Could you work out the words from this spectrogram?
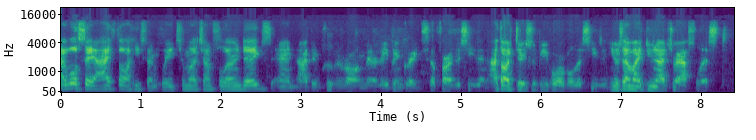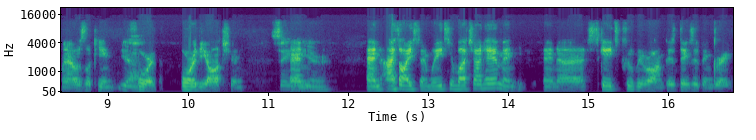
I will say I thought he spent way too much on Fuller and Diggs, and I've been proven wrong there. They've been great so far this season. I thought Diggs would be horrible this season. He was on my do not draft list when I was looking Yeah. for for the auction, Same And- here. and I thought he spent way too much on him, and and uh, Skates proved me wrong because Diggs has been great.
